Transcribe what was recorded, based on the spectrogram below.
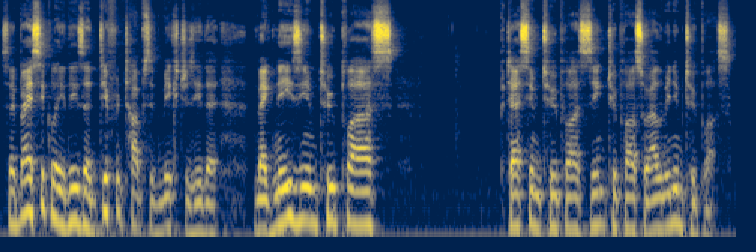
So basically, these are different types of mixtures, either magnesium 2 plus, potassium 2 plus, zinc 2 plus, or aluminium 2 plus.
